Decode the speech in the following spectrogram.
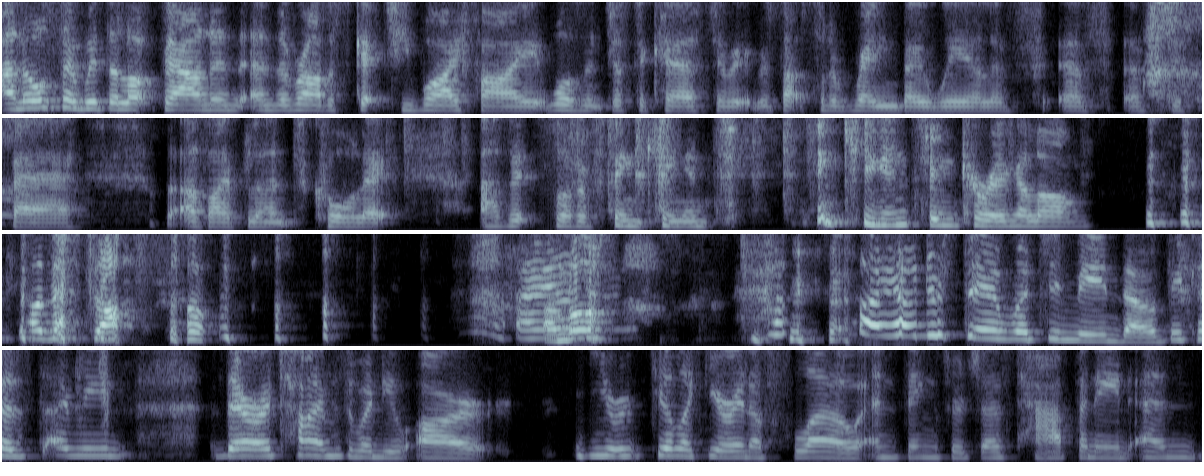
and also with the lockdown and, and the rather sketchy Wi-Fi, it wasn't just a cursor, it was that sort of rainbow wheel of, of, of despair, as I've learned to call it, as it's sort of thinking and thinking and tinkering along. oh, that's awesome. I, I understand what you mean though, because I mean, there are times when you are you feel like you're in a flow and things are just happening and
